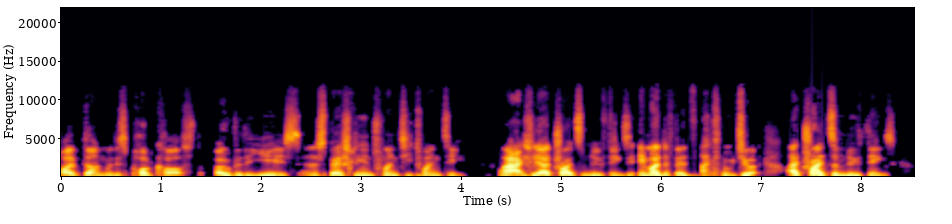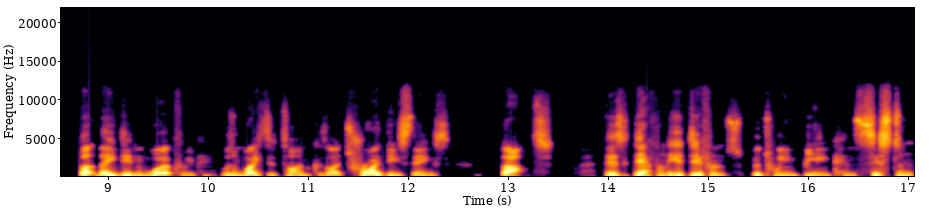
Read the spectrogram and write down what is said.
I've done with this podcast over the years, and especially in 2020. Well, actually, I tried some new things. In my defense, I don't do it. I tried some new things, but they didn't work for me. It wasn't wasted time because I tried these things. But there's definitely a difference between being consistent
